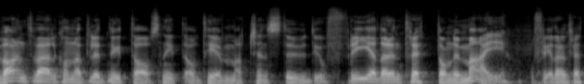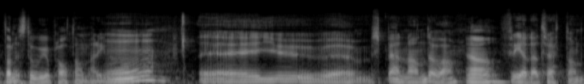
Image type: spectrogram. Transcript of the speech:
Varmt välkomna till ett nytt avsnitt av TV-matchens studio. Fredag den 13 maj. Och fredag den 13 stod vi och pratade om här inne. Mm. Eh, ju eh, spännande va? Ja. Fredag 13.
